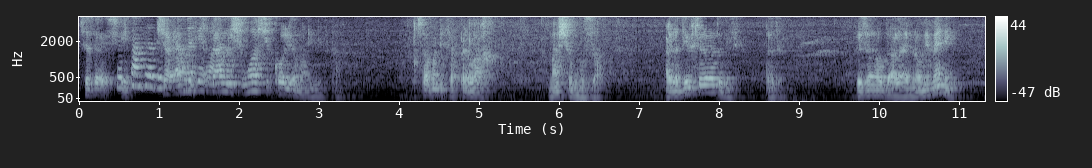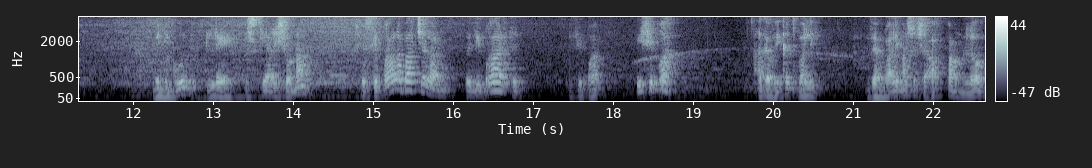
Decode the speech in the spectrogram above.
שזה... ששמת את זה שהיה מופתע לשמוע שכל יום אני נזכר. עכשיו אני אספר לך משהו מוזר. הילדים שלי לא ידעו מזה, על זה. וזה נודע להם לא ממני. בניגוד לאשתי הראשונה, שסיפרה לבת שלנו, ודיברה על זה. היא סיפרה. היא סיפרה. אגב, היא כתבה לי, ואמרה לי משהו שאף פעם לא,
